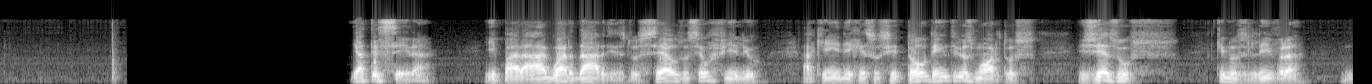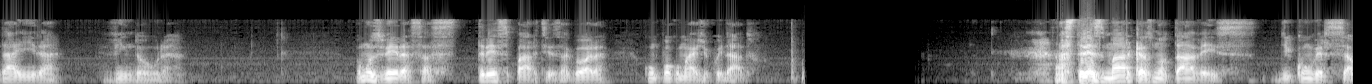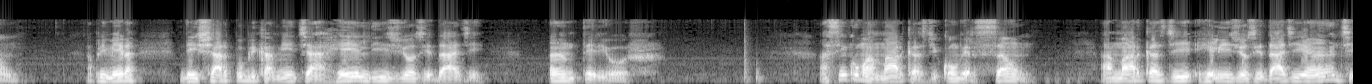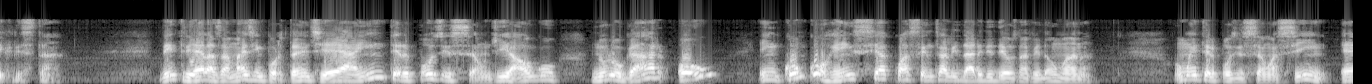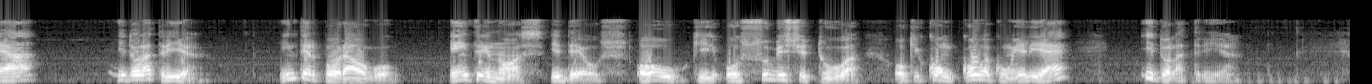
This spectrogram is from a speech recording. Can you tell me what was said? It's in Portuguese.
E a terceira, e para aguardardes dos céus o seu Filho, a quem ele ressuscitou dentre os mortos, Jesus, que nos livra da ira vindoura. Vamos ver essas três partes agora com um pouco mais de cuidado. As três marcas notáveis de conversão. A primeira, deixar publicamente a religiosidade anterior. Assim como há marcas de conversão, há marcas de religiosidade anticristã. Dentre elas, a mais importante é a interposição de algo no lugar ou em concorrência com a centralidade de Deus na vida humana. Uma interposição assim é a idolatria. Interpor algo entre nós e Deus, ou que o substitua, ou que concorra com ele, é idolatria.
